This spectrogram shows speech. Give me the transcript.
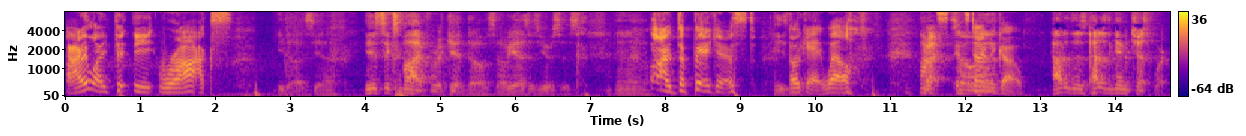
I like to eat rocks. He does, yeah. He is six five for a kid though, so he has his uses. Uh, I'm the biggest. he's the Okay, well, All right, it's, so, it's time uh, to go. How does this? How does the game of chess work?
